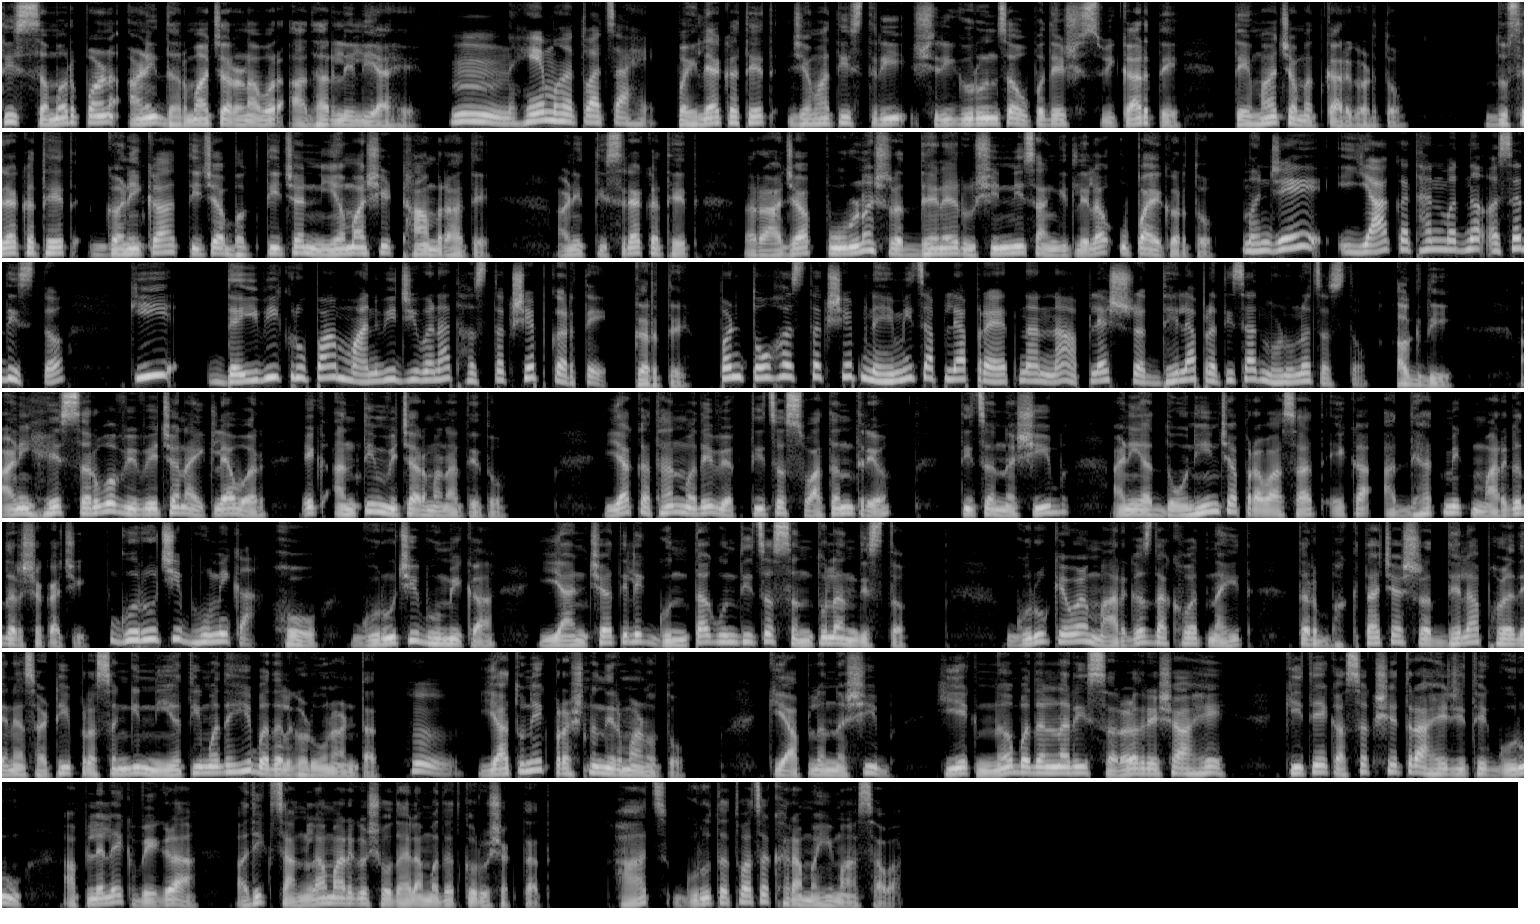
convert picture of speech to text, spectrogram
ती समर्पण आणि धर्माचरणावर आधारलेली आहे. हम्म हे महत्वाचं आहे. पहिल्या कथेत जेव्हा ती स्त्री श्रीगुरूंचा उपदेश स्वीकारते तेव्हा चमत्कार घडतो. दुसऱ्या कथेत गणिका तिच्या भक्तीच्या नियमाशी ठाम राहते. आणि तिसऱ्या कथेत राजा पूर्ण श्रद्धेने ऋषींनी सांगितलेला उपाय करतो. म्हणजे या कथांमधनं असं दिसतं की दैवी कृपा मानवी जीवनात हस्तक्षेप करते. करते. पण तो हस्तक्षेप नेहमीच आपल्या प्रयत्नांना आपल्या श्रद्धेला प्रतिसाद म्हणूनच असतो. अगदी. आणि हे सर्व विवेचन ऐकल्यावर एक अंतिम विचार मनात येतो. या कथांमध्ये व्यक्तीचं स्वातंत्र्य तिचं नशीब आणि या दोन्हींच्या प्रवासात एका आध्यात्मिक मार्गदर्शकाची. गुरुची भूमिका. हो गुरुची भूमिका यांच्यातील एक गुंतागुंतीचं संतुलन दिसतं. गुरु केवळ मार्गच दाखवत नाहीत तर भक्ताच्या श्रद्धेला फळ देण्यासाठी प्रसंगी नियतीमध्येही बदल घडवून आणतात. यातून एक प्रश्न निर्माण होतो की आपलं नशीब ही एक न बदलणारी सरळ रेषा आहे की ते एक असं क्षेत्र आहे जिथे गुरु आपल्याला एक वेगळा अधिक चांगला मार्ग शोधायला मदत करू शकतात? हाच गुरुतत्वाचा खरा महिमा असावा.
